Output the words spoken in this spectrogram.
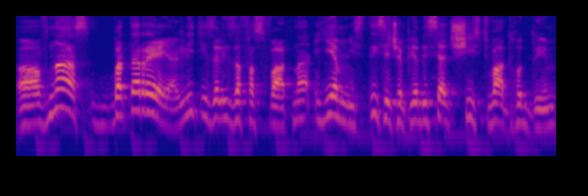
В нас батарея літій залізофосфатна, ємність 1056 Вт годин,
